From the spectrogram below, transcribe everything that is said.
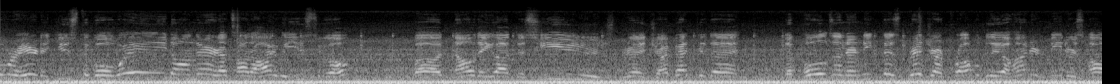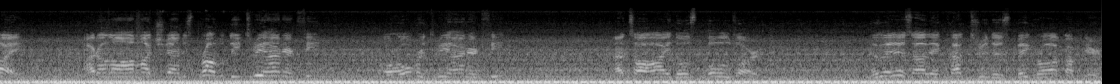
over here that used to go way down there. That's how the highway used to go. But now they got this huge bridge. I bet you the, the poles underneath this bridge are probably 100 meters high. I don't know how much that is. Probably 300 feet or over 300 feet. That's how high those poles are. Look at this, how they cut through this big rock up here.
